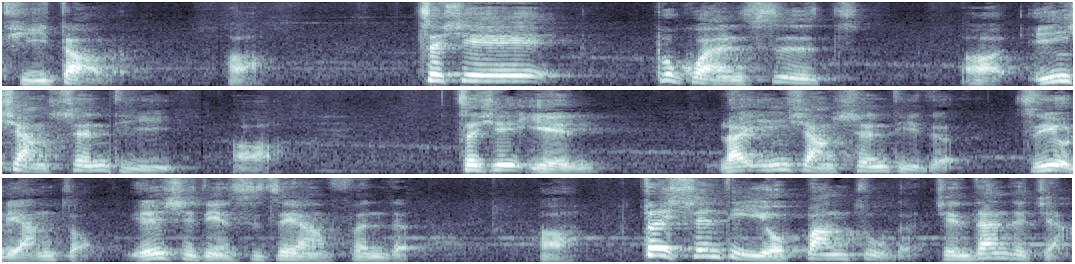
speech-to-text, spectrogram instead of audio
提到了，啊，这些。不管是啊影响身体啊这些盐来影响身体的只有两种，原始点是这样分的啊，对身体有帮助的，简单的讲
